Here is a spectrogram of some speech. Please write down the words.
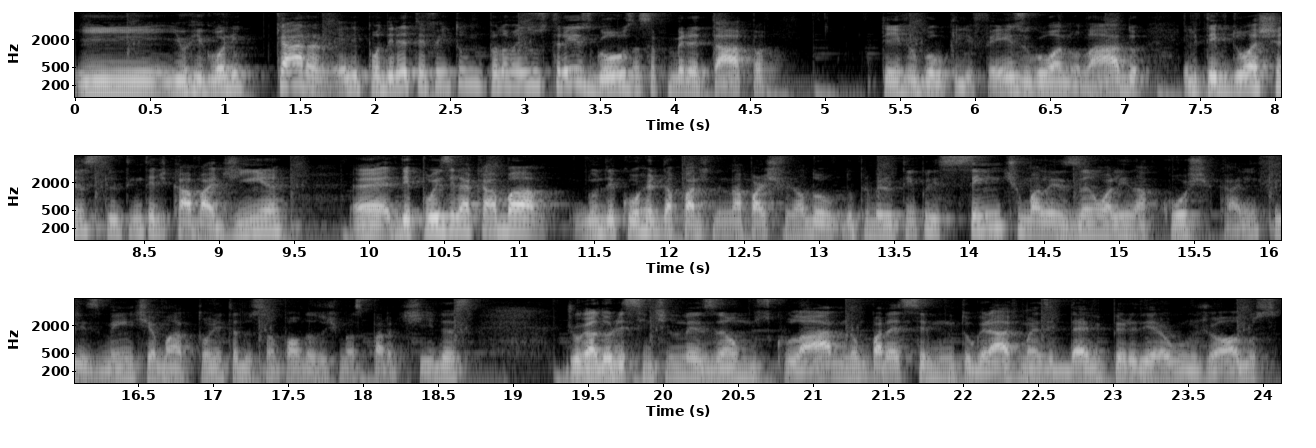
E, e, o Rigoni, cara, ele poderia ter feito pelo menos uns três gols nessa primeira etapa. Teve o gol que ele fez, o gol anulado. Ele teve duas chances que ele tenta de cavadinha. É, depois ele acaba, no decorrer da partida, na parte final do, do, primeiro tempo, ele sente uma lesão ali na coxa, cara. Infelizmente é uma tônica do São Paulo nas últimas partidas. Jogadores sentindo lesão muscular, não parece ser muito grave, mas ele deve perder alguns jogos.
